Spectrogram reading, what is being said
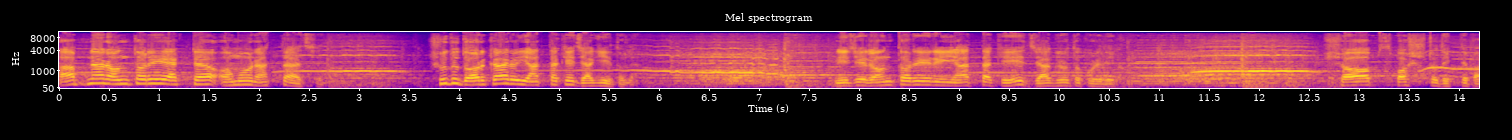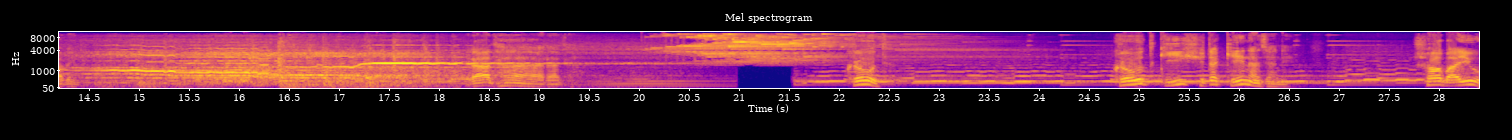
আপনার অন্তরে একটা অমর আত্মা আছে। শুধু দরকার ওই আত্মাকে জাগিয়ে তোলা। নিজের অন্তরের এই আত্মাকে জাগ্রত করে দেখুন। সব স্পষ্ট দেখতে পাবেন। রাধা রাধা। ক্রোধ। ক্রোধ কি সেটা কে না জানে? সব আয়ু,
